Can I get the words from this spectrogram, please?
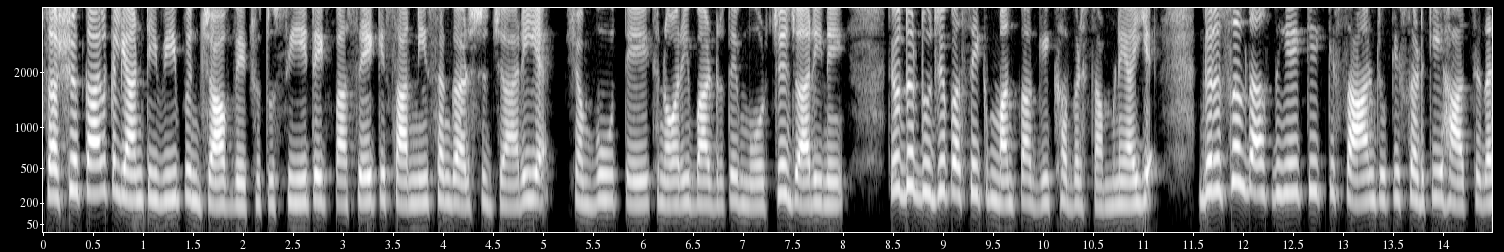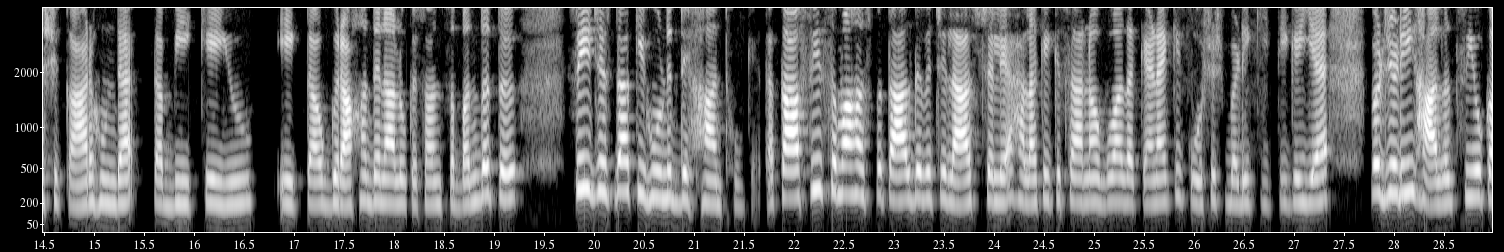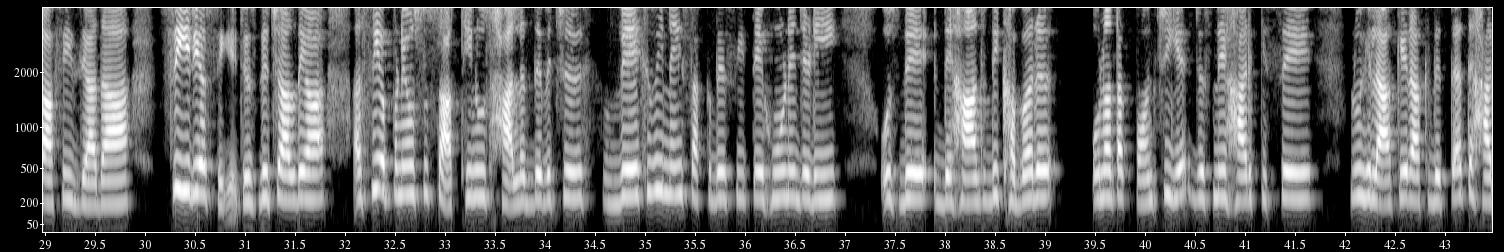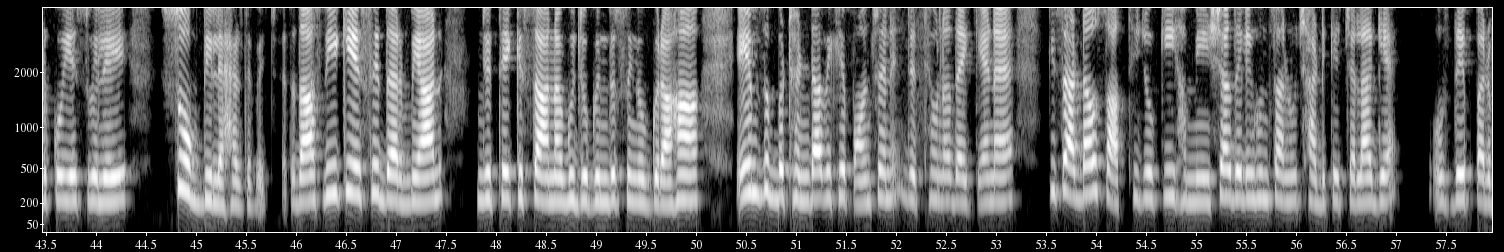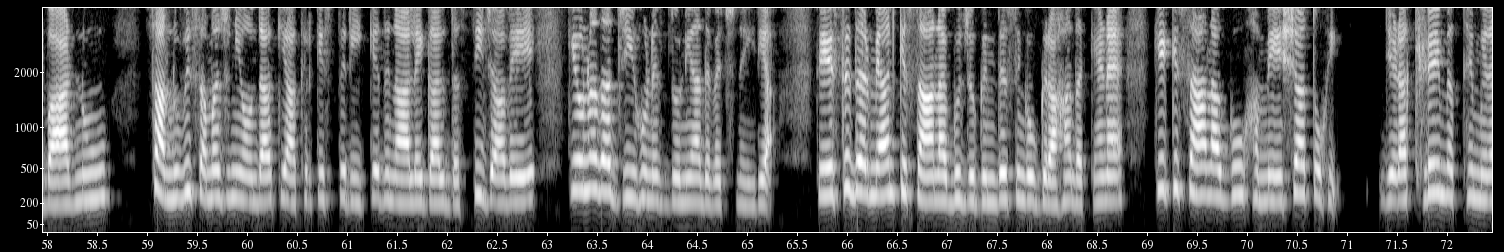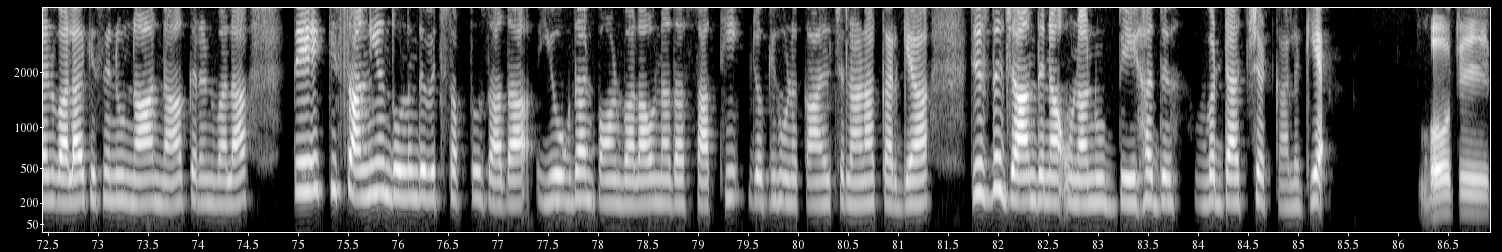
ਸਤਿ ਸ਼੍ਰੀ ਅਕਾਲ, ਕਲਿਆਣ ਟੀਵੀ, ਪੰਜਾਬ ਵੇਖ ਰਹੇ ਤੁਸੀਂ ਤੇ ਇੱਕ ਪਾਸੇ ਕਿਸਾਨੀ ਸੰਘਰਸ਼ ਜਾਰੀ ਹੈ। ਸ਼ੰਭੂ ਤੇ ਖਨੌਰੀ ਬਾਰਡਰ ਤੇ ਮੋਰਚੇ ਜਾਰੀ ਨੇ ਤੇ ਉਧਰ ਦੂਜੇ ਪਾਸੇ ਇੱਕ ਮੰਦਭਾਗੀ ਖਬਰ ਸਾਹਮਣੇ ਆਈ ਹੈ। ਦਰਅਸਲ ਦੱਸ ਦਈਏ ਕਿ ਕਿਸਾਨ ਜੋ ਕਿ ਸੜਕੀ ਹਾਦਸੇ ਦਾ ਸ਼ਿਕਾਰ ਹੁੰਦਾ ਹੈ, ਤਾਂ ਬੀਕੇਯੂ ਏਕਤਾ ਉਗਰਾਹਾਂ ਦੇ ਨਾਲ ਉਹ ਕਿਸਾਨ ਸੰਬੰਧਿਤ ਸੀ, ਜਿਸ ਦਾ ਕਿ ਹੁਣ ਦੇਹਾਂਤ ਹੋ ਗਿਆ। ਤਾਂ ਕਾਫੀ ਸਮਾਂ ਹਸਪਤਾਲ ਦੇ ਵਿੱਚ ਇਲਾਜ ਚੱਲਿਆ। ਹਾਲਾਂਕਿ ਕਿਸਾਨ ਆਗੂਆਂ ਦਾ ਕਹਿਣਾ ਹੈ ਕਿ ਕੋਸ਼ਿਸ਼ ਬੜੀ ਕੀਤੀ ਗਈ ਹੈ, ਪਰ ਜਿਹੜੀ ਹਾਲਤ ਸੀ ਉਹ ਕਾਫੀ ਜ਼ਿਆਦਾ ਸੀਰੀਅਸ ਸੀਗੀ। ਜਿਸ ਦੇ ਚੱਲਦਿਆਂ ਅਸੀਂ ਆਪਣੇ ਉਸ ਸਾਥੀ ਨੂੰ ਉਸ ਹਾਲਤ ਦੇ ਵਿੱਚ ਵੇਖ ਵੀ ਨਹੀਂ ਸਕਦੇ ਸੀ ਤੇ ਹੁਣ ਜਿਹੜੀ ਉਸ ਦੇ ਦੇਹਾਂਤ ਦੀ ਖਬਰ ਉਹਨਾਂ ਤੱਕ ਪਹੁੰਚੀ ਹੈ ਜਿਸ ਨੇ ਹਰ ਕਿਸੇ ਨੂੰ ਹਿਲਾ ਕੇ ਰੱਖ ਦਿੱਤਾ ਅਤੇ ਹਰ ਕੋਈ ਇਸ ਵੇਲੇ ਸੋਗ ਦੀ ਲਹਿਰ ਦੇ ਵਿੱਚ ਹੈ। ਤਾਂ ਦੱਸਦੀ ਕਿ ਇਸੇ ਦਰਮਿਆਨ ਜਿੱਥੇ ਕਿਸਾਨ ਆਗੂ ਜੋਗਿੰਦਰ ਸਿੰਘ ਉਗਰਾਹਾਂ ਏਮਜ਼ ਬਠਿੰਡਾ ਵਿਖੇ ਪਹੁੰਚੇ ਨੇ ਜਿੱਥੇ ਉਹਨਾਂ ਦਾ ਇਹ ਕਹਿਣਾ ਹੈ ਕਿ ਸਾਡਾ ਉਹ ਸਾਥੀ ਜੋ ਕਿ ਹਮੇਸ਼ਾ ਦੇ ਲਈ ਹੁਣ ਸਾਨੂੰ ਛੱਡ ਕੇ ਚਲਾ ਗਿਆ ਹੈ, ਉਸ ਦੇ ਪਰਿਵਾਰ ਨੂੰ ਸਾਨੂੰ ਵੀ ਸਮਝ ਨਹੀਂ ਆਉਂਦਾ ਕਿ ਆਖਿਰ ਕਿਸ ਤਰੀਕੇ ਦੇ ਨਾਲ ਇਹ ਗੱਲ ਦੱਸੀ ਜਾਵੇ ਕਿ ਉਹਨਾਂ ਦਾ ਜੀ ਹੁਣ ਇਸ ਦੁਨੀਆ ਦੇ ਵਿੱਚ ਨਹੀਂ ਰਿਹਾ। ਤੇ ਇਸੇ ਦਰਮਿਆਨ ਕਿਸਾਨ ਆਗੂ ਜੋਗਿੰਦਰ ਸਿੰਘ ਉਗਰਾਹਾਂ ਦਾ ਕਹਿਣਾ ਹੈ ਕਿ ਕਿਸਾਨ ਆਗੂ ਹਮੇਸ਼ਾ ਤੋਂ ਹੀ ਜਿਹੜਾ ਖਿੜੇ ਮੱਥੇ ਮਿਲਣ ਵਾਲਾ, ਕਿਸੇ ਨੂੰ ਨਾ ਨਾ ਕਰਨ ਵਾਲਾ ਤੇ ਕਿਸਾਨੀ ਅੰਦੋਲਨ ਦੇ ਵਿੱਚ ਸਭ ਤੋਂ ਜ਼ਿਆਦਾ ਯੋਗਦਾਨ ਪਾਉਣ ਵਾਲਾ ਉਹਨਾਂ ਦਾ ਸਾਥੀ ਜੋ ਕਿ ਹੁਣ ਅਕਾਲ ਚਲਾਣਾ ਕਰ ਗਿਆ, ਜਿਸ ਦੇ ਜਾਣ ਦੇ ਨਾਲ ਉਹਨਾਂ ਨੂੰ ਬੇਹੱਦ ਵੱਡਾ ਝਟਕਾ ਲੱਗਿਆ। ਬਹੁਤ ਹੀ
